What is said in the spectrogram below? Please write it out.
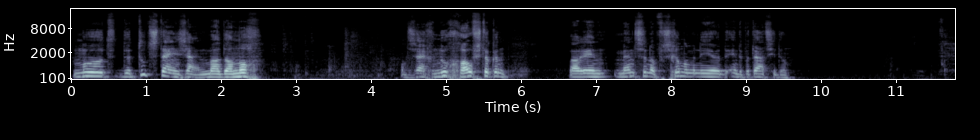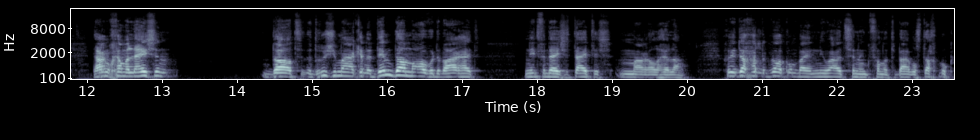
moet de toetssteen zijn, maar dan nog. Want er zijn genoeg hoofdstukken waarin mensen op verschillende manieren de interpretatie doen. Daarom gaan we lezen dat het ruzie maken en het dimdam over de waarheid niet van deze tijd is, maar al heel lang. Goedendag, hartelijk welkom bij een nieuwe uitzending van het Bijbels Dagboek.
